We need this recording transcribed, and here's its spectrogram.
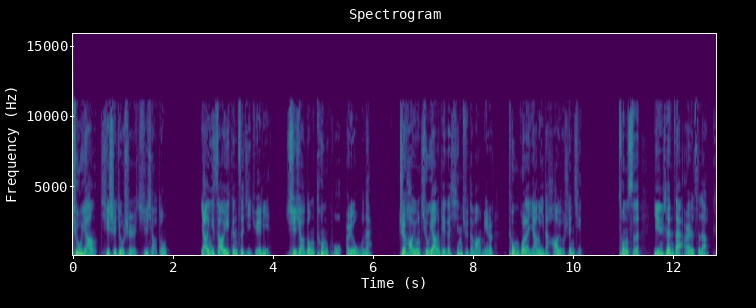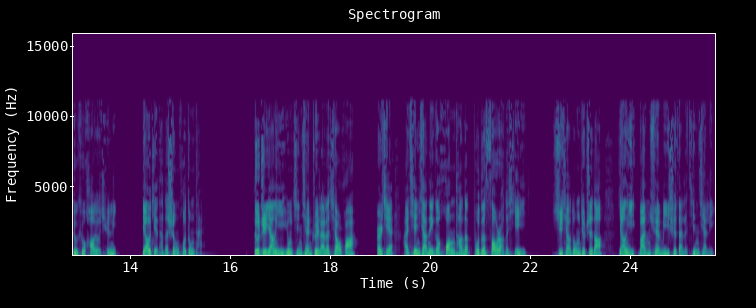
秋阳其实就是徐晓东，杨毅早已跟自己决裂，徐晓东痛苦而又无奈，只好用秋阳这个新取的网名通过了杨毅的好友申请，从此隐身在儿子的 QQ 好友群里，了解他的生活动态。得知杨毅用金钱追来了校花，而且还签下那个荒唐的不得骚扰的协议，徐晓东就知道杨毅完全迷失在了金钱里。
